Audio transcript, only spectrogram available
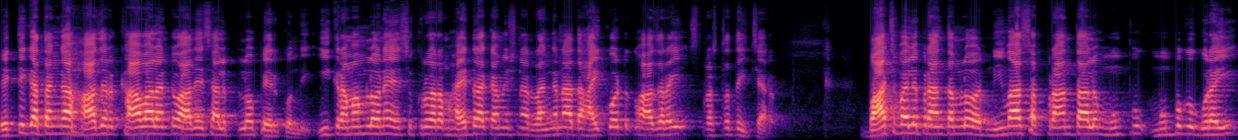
వ్యక్తిగతంగా హాజరు కావాలంటూ ఆదేశాలలో పేర్కొంది. ఈ క్రమంలోనే శుక్రవారం హైడ్రా కమిషనర్ రంగనాథ్ హైకోర్టుకు హాజరై స్పష్టత ఇచ్చారు. బాచుపల్లి ప్రాంతంలో నివాస ప్రాంతాలు ముంపు ముంపుకు గురై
